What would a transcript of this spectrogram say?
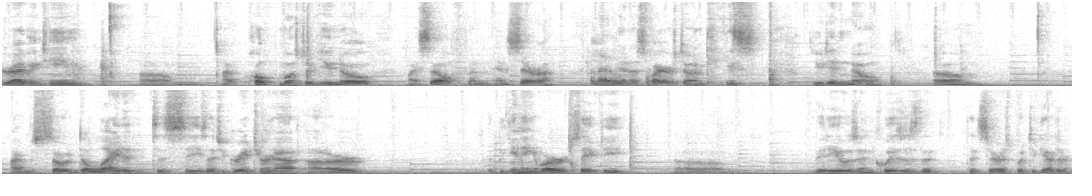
Driving Team. Um, I hope most of you know myself and, and Sara. Hello. Dennis Firestone, in case you didn't know. Um, I'm so delighted to see such a great turnout on our the beginning of our safety um, videos and quizzes that, that Sara's put together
